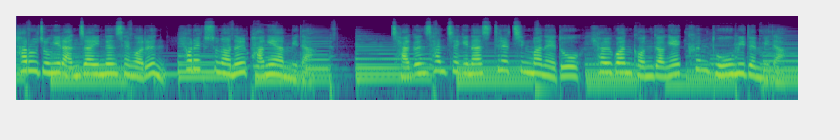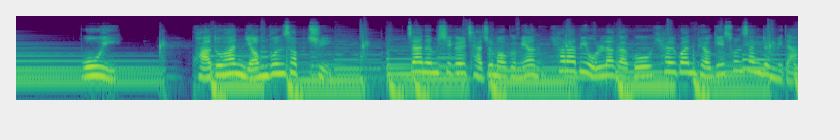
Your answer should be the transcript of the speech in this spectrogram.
하루 종일 앉아 있는 생활은 혈액순환을 방해합니다. 작은 산책이나 스트레칭만 해도 혈관 건강에 큰 도움이 됩니다. 5위. 과도한 염분 섭취. 짠 음식을 자주 먹으면 혈압이 올라가고 혈관벽이 손상됩니다.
